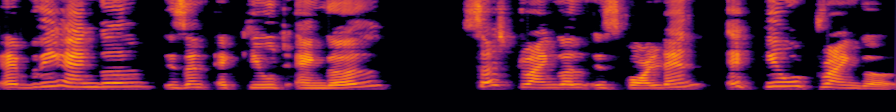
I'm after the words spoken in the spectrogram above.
every angle is an acute angle. Such triangle is called an acute triangle.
